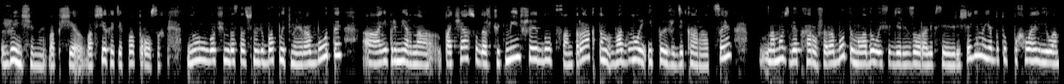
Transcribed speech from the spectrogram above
женщины вообще во всех этих вопросах. Ну, в общем, достаточно любопытные работы. А, они примерно по часу, даже чуть меньше идут, с антрактом, в одной и той же декорации – на мой взгляд, хорошая работа молодого еще дирижера Алексея Верещагина, я бы тут похвалила.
